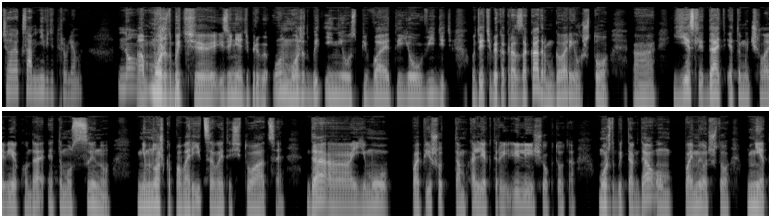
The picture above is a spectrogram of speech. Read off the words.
человек сам не видит проблемы. Но А может быть, э, тебя перебью, он, может быть, и не успевает ее увидеть. Вот я тебе как раз за кадром говорил, что а, если дать этому человеку, да, этому сыну немножко повариться в этой ситуации, да, а, ему попишут там коллекторы или еще кто-то, может быть, тогда он поймет, что нет,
